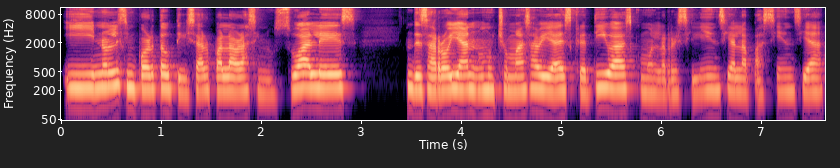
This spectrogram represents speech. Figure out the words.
y no les importa utilizar palabras inusuales, desarrollan mucho más habilidades creativas como la resiliencia, la paciencia,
